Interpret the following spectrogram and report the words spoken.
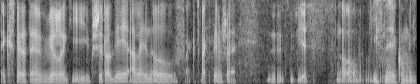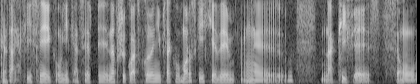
ekspertem w biologii przyrody, ale no fakt faktem, że jest no Istnieje komunikacja. Tak, istnieje komunikacja. Na przykład w kolonii ptaków morskich, kiedy y, na klifie jest, są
